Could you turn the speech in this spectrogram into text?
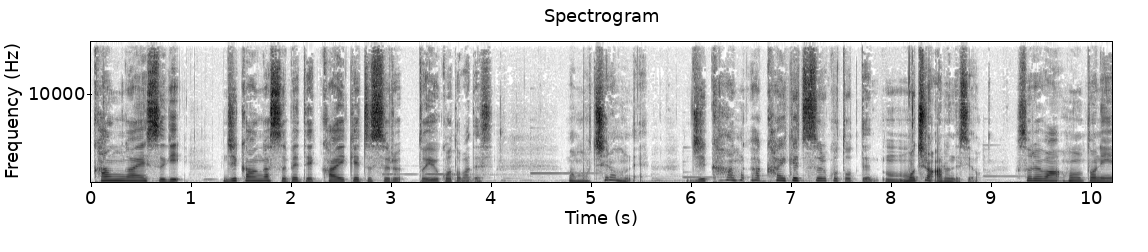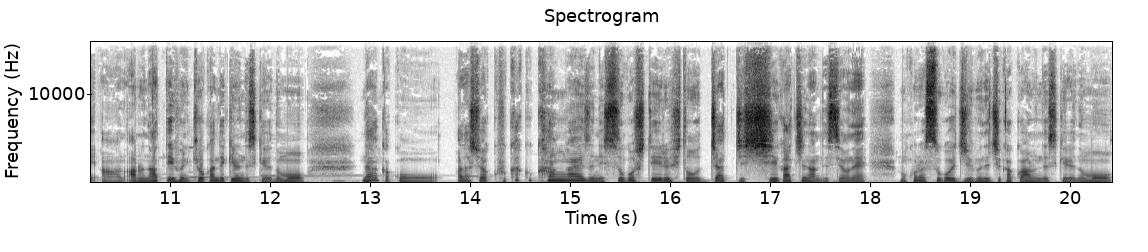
考えすぎ。時間がすべて解決するという言葉です。まあもちろんね、時間が解決することってもちろんあるんですよ。それは本当にああるなっていうふうに共感できるんですけれども、なんかこう、私は深く考えずに過ごしている人をジャッジしがちなんですよね。まあ、これはすごい自分で自覚あるんですけれども、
